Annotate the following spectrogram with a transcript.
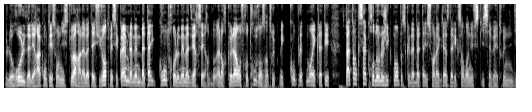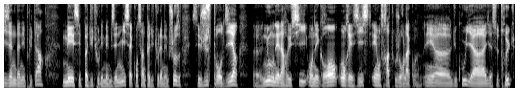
le rôle d'aller raconter son histoire à la bataille suivante, mais c'est quand même la même bataille contre le même adversaire. Alors que là, on se retrouve dans un truc mais complètement éclaté. Pas tant que ça chronologiquement, parce que la bataille sur la glace d'Alexandre Nevsky, ça va être une dizaine d'années plus tard, mais c'est pas du tout les mêmes ennemis, ça concerne pas du tout la même chose. C'est juste pour dire, euh, nous on est la Russie, on est grand, on résiste et on sera toujours là, quoi. Et euh, du coup, il y a, ce truc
